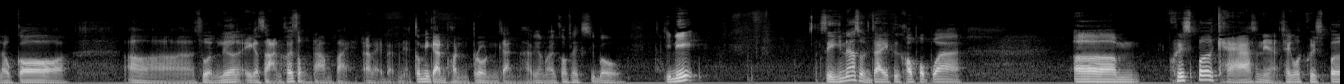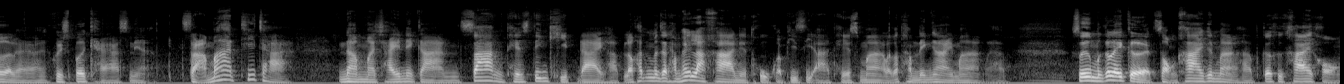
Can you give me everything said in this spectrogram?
แล้วก็ ส่วนเรื่องเอกสารค่อยส่งตามไปอะไรแบบนี้ก็มีการผ่อนปรนกันครับอย่างน้อยก็ flexible ทีนี้สิ่งที่น่าสนใจคือเขาพบว่า CRISPR-Cas เนี่ยใช้ว่า CRISPR นะ CRISPR-Cas เนี่ยสามารถที่จะนำมาใช้ในการสร้าง testing kit ได้ครับ แล้วมันจะทำให้ราคาเนี่ยถูกกว่า PCR test มาก แล้วก็ทำได้ง่ายมากนะครับ ซึ่งมันก็เลยเกิด 2 ค่ายขึ้นมาครับ ก็คือค่ายของ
